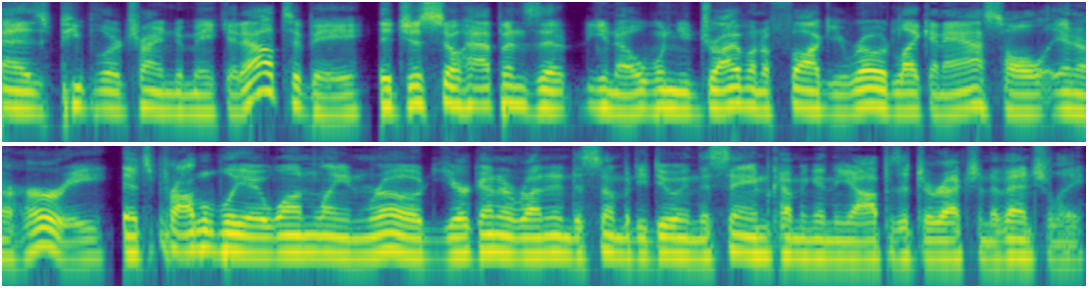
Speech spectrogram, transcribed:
as people are trying to make it out to be. It just so happens that, you know, when you drive on a foggy road like an asshole in a hurry, it's probably a one lane road. You're going to run into somebody doing the same coming in the opposite direction eventually.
